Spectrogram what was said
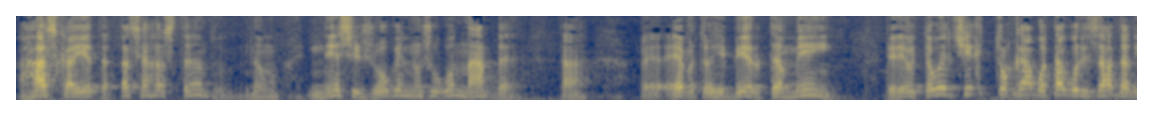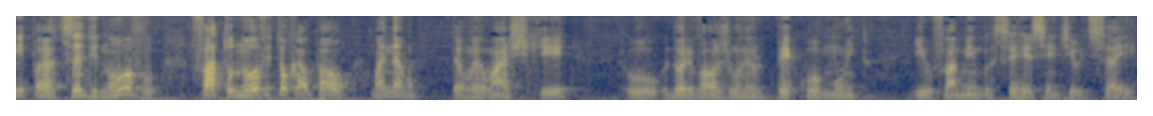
a Rascaeta está se arrastando. Não, nesse jogo ele não jogou nada. Tá? É, Everton Ribeiro também. Entendeu? Então ele tinha que trocar, botar a gurizada ali para sangue novo, fato novo e tocar o pau. Mas não. Então eu acho que o Dorival Júnior pecou muito e o Flamengo se ressentiu de sair.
